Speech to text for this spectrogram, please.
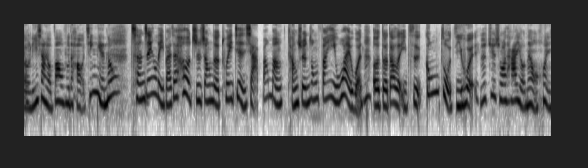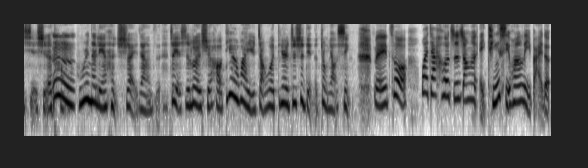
有。理想、有抱负的好青年哦。曾经李白在贺知章的推荐下，帮忙唐玄宗翻译外文，而得到了一次工作机会。不是，据说他有那种混血血统，嗯胡人的脸很帅，这样子，这也是论学好第二外语、掌握第二知识点的重要性。没错，外加贺知章呢，诶，挺喜欢李白的，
